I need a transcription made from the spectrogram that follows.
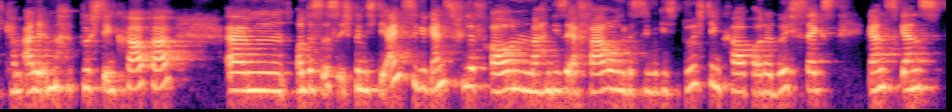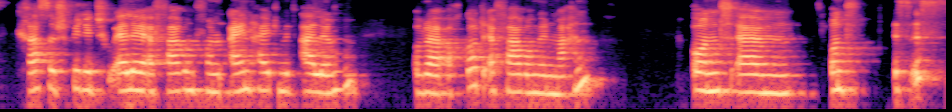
die kamen alle immer durch den Körper. Ähm, und das ist, ich bin nicht die Einzige, ganz viele Frauen machen diese Erfahrung, dass sie wirklich durch den Körper oder durch Sex ganz, ganz krasse spirituelle Erfahrungen von Einheit mit allem oder auch Gotterfahrungen machen. Und ähm, und es ist,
